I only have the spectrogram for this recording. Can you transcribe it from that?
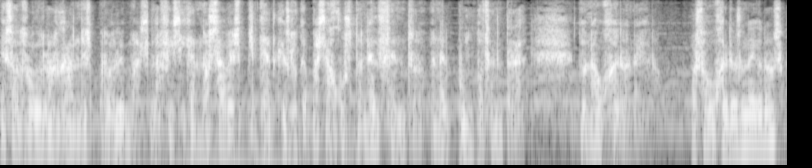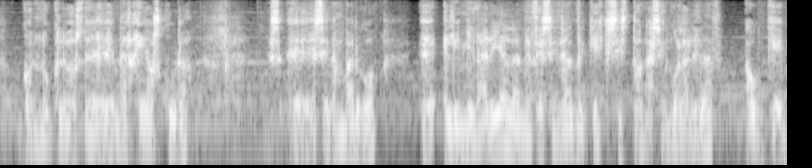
Es otro de los grandes problemas. La física no sabe explicar qué es lo que pasa justo en el centro, en el punto central de un agujero negro. Los agujeros negros, con núcleos de energía oscura, eh, sin embargo, eh, eliminarían la necesidad de que exista una singularidad, aunque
